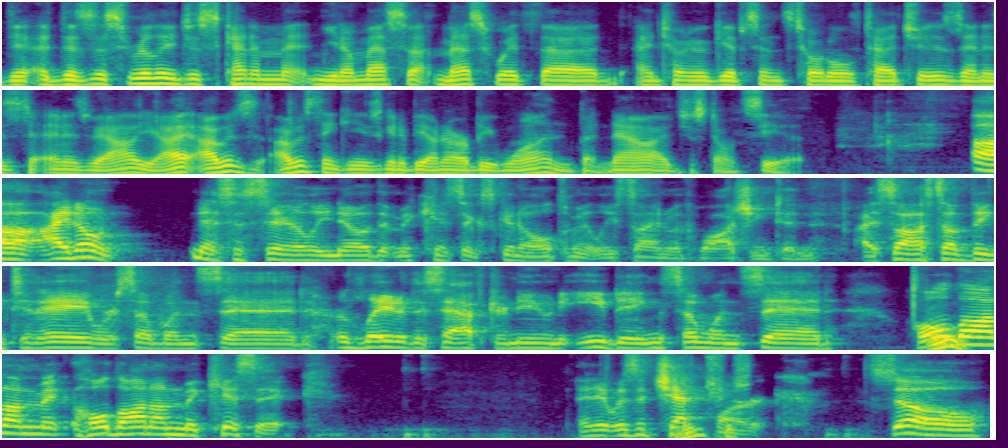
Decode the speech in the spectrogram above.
does this really just kind of you know mess up mess with uh, Antonio Gibson's total touches and his and his value? I, I was I was thinking he was going to be on RB one, but now I just don't see it. Uh, I don't necessarily know that McKissic's going to ultimately sign with Washington. I saw something today where someone said, or later this afternoon, evening, someone said Hold Ooh. on on hold on on McKissic, and it was a check mark. So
